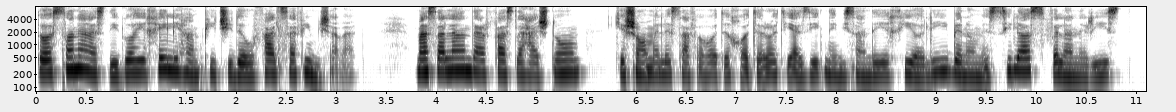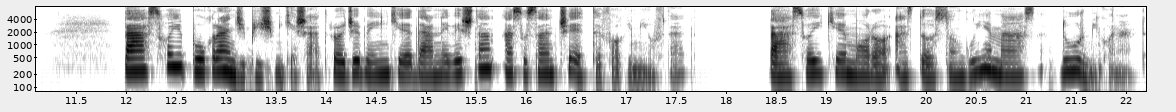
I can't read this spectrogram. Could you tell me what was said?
داستان از دیگاهی خیلی هم پیچیده و فلسفی می شود. مثلا در فصل هشتم که شامل صفحات خاطراتی از یک نویسنده خیالی به نام سیلاس فلانریست بحث های بغرنجی پیش می کشد راجع به اینکه در نوشتن اساساً چه اتفاقی می افتد. بحث هایی که ما را از داستانگوی محض دور می کنند.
